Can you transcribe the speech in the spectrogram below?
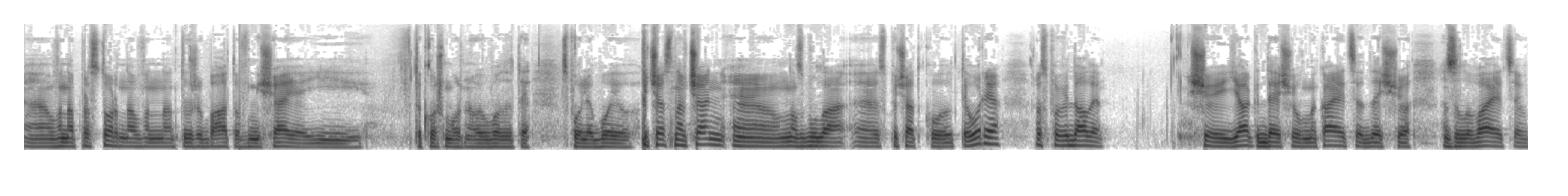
е, вона просторна, вона дуже багато вміщає і також можна вивозити з поля бою. Під час навчань у нас була спочатку теорія, розповідали що і як, де що вмикається, де що заливається,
